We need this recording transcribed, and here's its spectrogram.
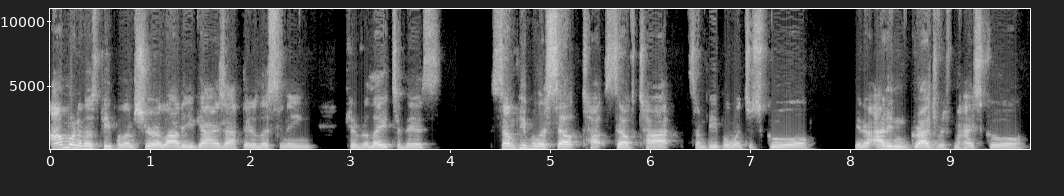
I'm one of those people, I'm sure a lot of you guys out there listening could relate to this. Some people are self-taught, self-taught. Some people went to school. You know, I didn't graduate from high school.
